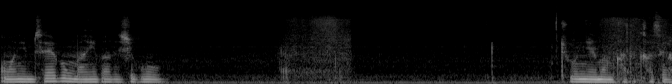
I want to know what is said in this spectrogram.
어머님 새해 복 많이 받으시고 좋은 일만 가득하세요.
